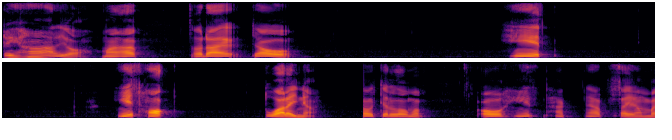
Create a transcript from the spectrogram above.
ได้ห้าเลยเหรอ มาครับ เราได้เจ้าเฮด เฮดฮอกตัวอะไรเนี่ยเราจะลองแบบเอาเฮดฮักนะครับใส่ลงไป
